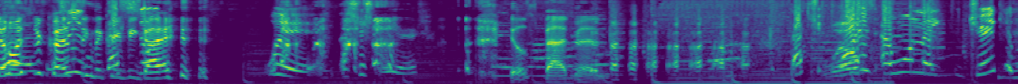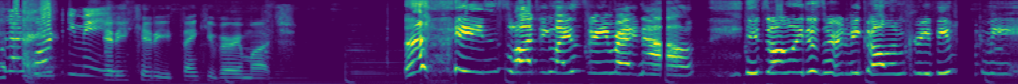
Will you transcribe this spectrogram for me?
no one's requesting is- the creepy so- guy. Wait, that's just weird. Feels bad, man. That's Well- why is everyone like Jake was recording me? Kitty, kitty, thank you very much. He's watching my stream right now. He totally just heard me call him creepy. Fuck me.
